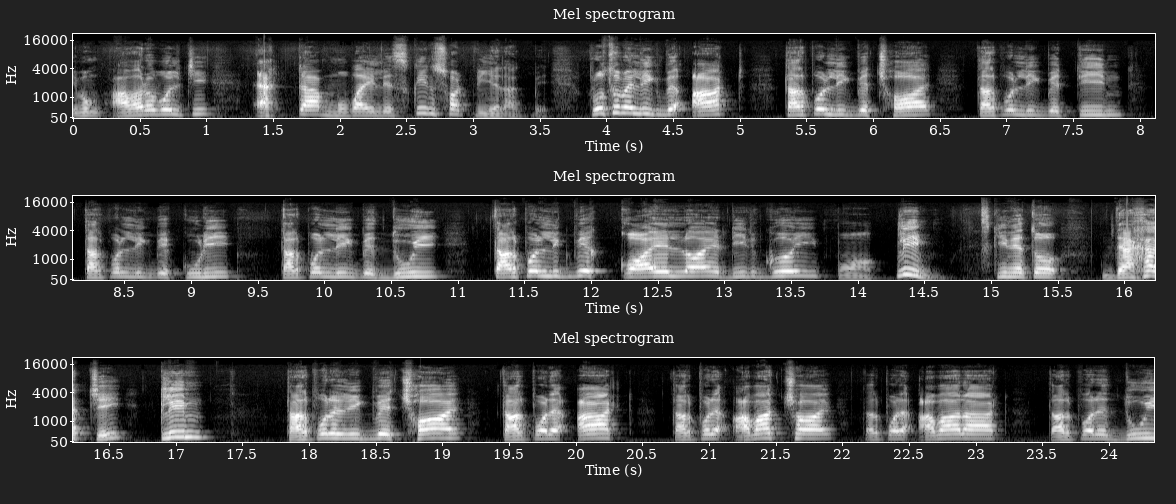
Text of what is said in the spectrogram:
এবং আবারও বলছি একটা মোবাইলে স্ক্রিনশট নিয়ে রাখবে। প্রথমে লিখবে আট, তারপর লিখবে ছয়, তারপর লিখবে তিন, তারপর লিখবে কুড়ি, তারপর লিখবে দুই, তারপর লিখবে কয় লয় দীর্ঘই ক্লিম। স্ক্রিনে তো দেখাচ্ছেই, ক্লিম, তারপরে লিখবে ছয়, তারপরে আট, তারপরে আবার ছয়, তারপরে আবার আট, তারপরে দুই,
